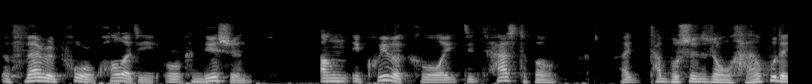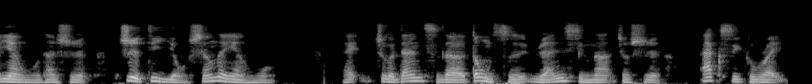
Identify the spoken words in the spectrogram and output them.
，a very poor quality or condition。unequivocally detestable，哎，它不是这种含糊的厌恶，它是掷地有声的厌恶。哎，这个单词的动词原形呢就是 execrate，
